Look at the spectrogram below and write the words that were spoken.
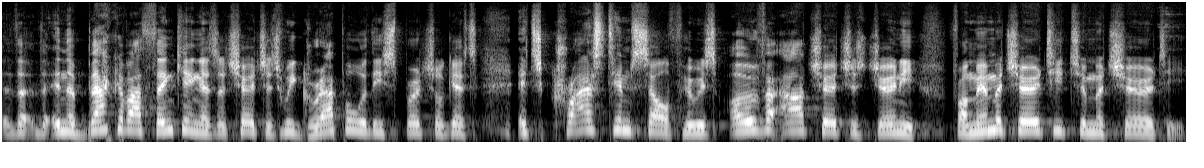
the, the, in the back of our thinking as a church as we grapple with these spiritual gifts. It's Christ Himself who is over our church's journey from immaturity to maturity.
